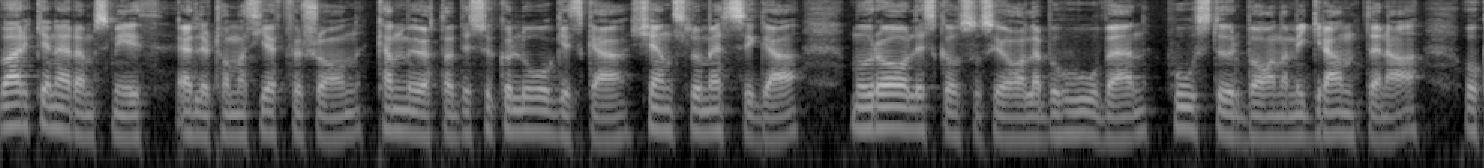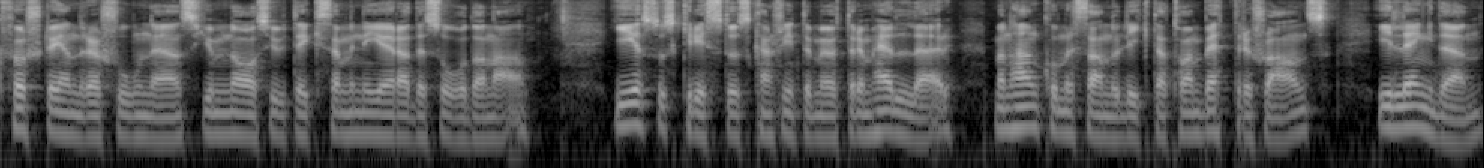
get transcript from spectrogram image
Varken Adam Smith eller Thomas Jefferson kan möta de psykologiska, känslomässiga, moraliska och sociala behoven hos de urbana migranterna och första generationens gymnasieutexaminerade sådana. Jesus Kristus kanske inte möter dem heller, men han kommer sannolikt att ha en bättre chans. I längden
